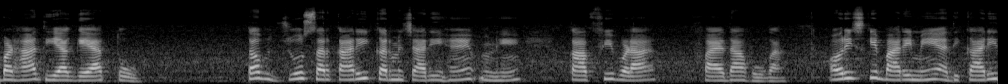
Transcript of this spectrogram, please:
बढ़ा दिया गया तो तब जो सरकारी कर्मचारी हैं उन्हें काफ़ी बड़ा फ़ायदा होगा। और इसके बारे में अधिकारी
